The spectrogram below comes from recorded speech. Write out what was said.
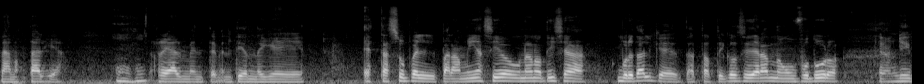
la nostalgia. Realmente, ¿me entiende? Que está súper, para mí ha sido una noticia brutal que hasta estoy considerando en un futuro un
